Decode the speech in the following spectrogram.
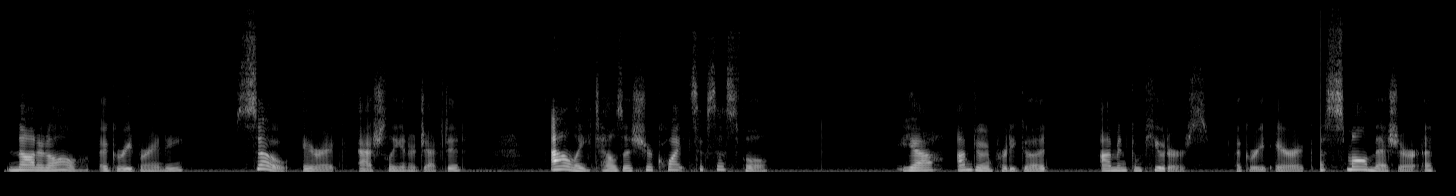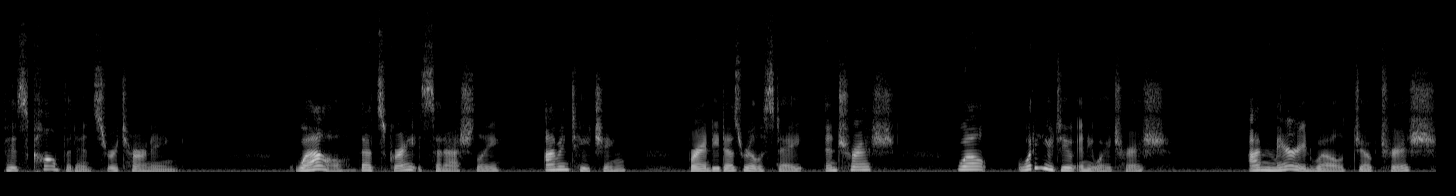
Not at all, agreed Brandy. So, Eric, Ashley interjected, Allie tells us you're quite successful. Yeah, I'm doing pretty good. I'm in computers, agreed Eric, a small measure of his confidence returning. Wow, that's great, said Ashley. I'm in teaching. Brandy does real estate. And Trish, well, what do you do anyway, Trish? I'm married well, joked Trish.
